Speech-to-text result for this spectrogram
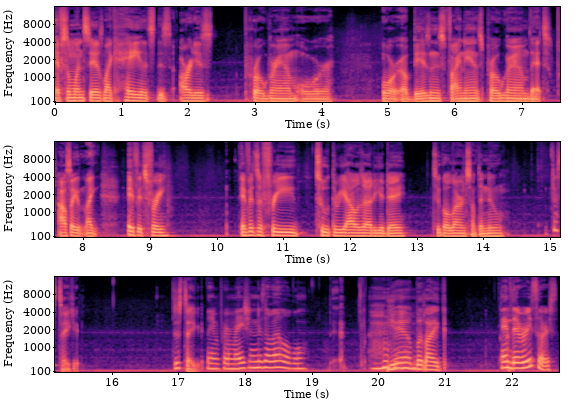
if someone says like, "Hey, it's this artist program or or a business finance program," that's I'll say like, if it's free, if it's a free two three hours out of your day to go learn something new, just take it. Just take it. The information is available yeah, but like and the resources.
